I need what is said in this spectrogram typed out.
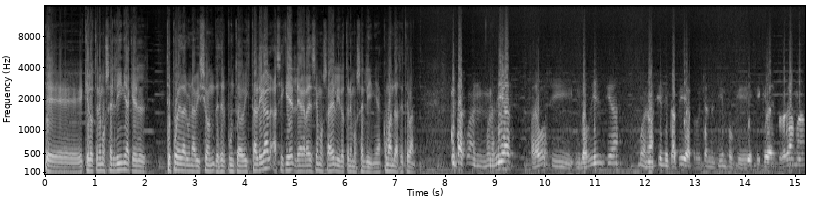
eh, que lo tenemos en línea, que él te puede dar una visión desde el punto de vista legal, así que le agradecemos a él y lo tenemos en línea. ¿Cómo andas, Esteban? ¿Qué tal, Juan? Buenos días para vos y, y la audiencia. Bueno, haciendo hincapié, aprovechando el tiempo que, que queda del programa,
